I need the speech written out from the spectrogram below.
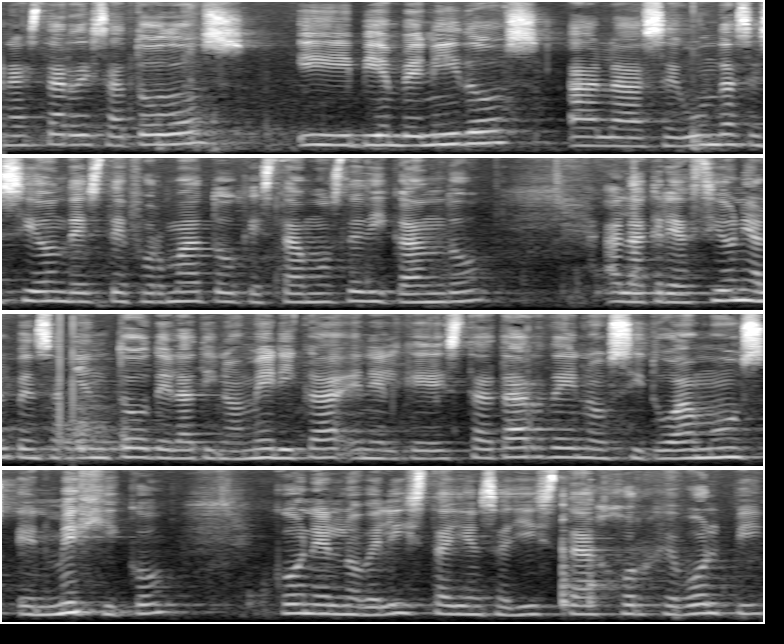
Buenas tardes a todos y bienvenidos a la segunda sesión de este formato que estamos dedicando a la creación y al pensamiento de Latinoamérica, en el que esta tarde nos situamos en México con el novelista y ensayista Jorge Volpi,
